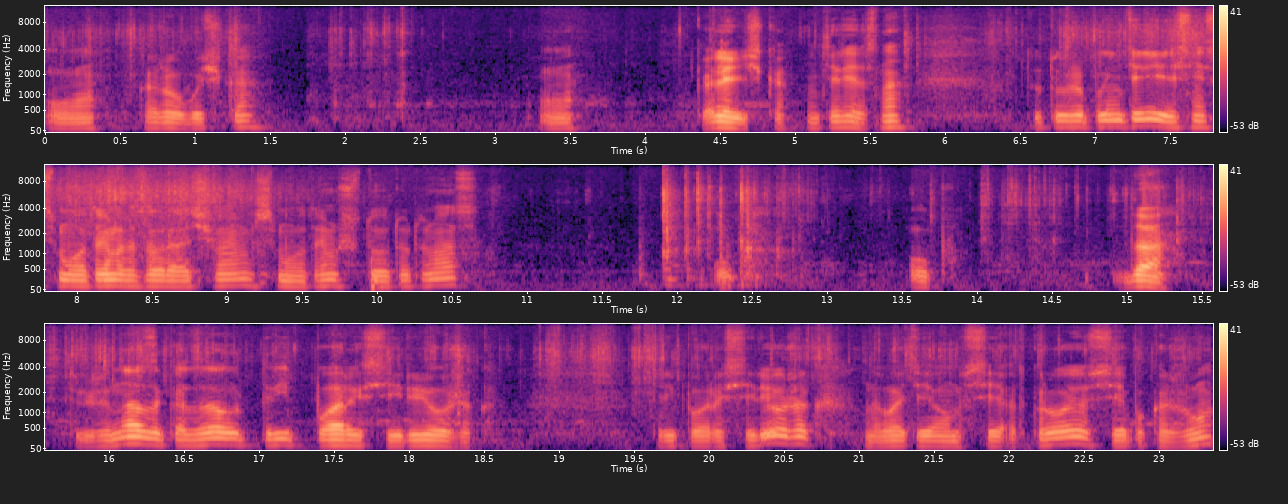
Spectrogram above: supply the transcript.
О, коробочка. О, колечко. Интересно. Тут уже поинтереснее. Смотрим, разворачиваем. Смотрим, что тут у нас. Оп. Оп. Да. Жена заказала три пары сережек. Три пары сережек. Давайте я вам все открою, все покажу.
